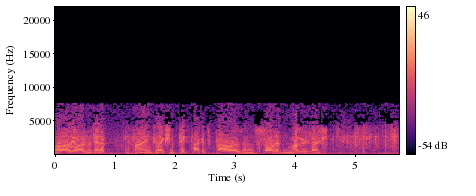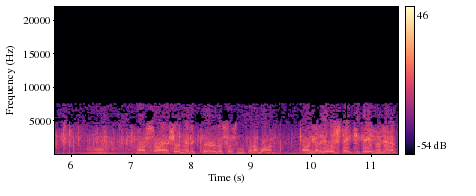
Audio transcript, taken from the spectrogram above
All yours, Lieutenant. A fine collection of pickpockets, prowlers, and sorted muggers. Thanks. Oh, oh, sorry, I should have made it clearer. This isn't what I want. All you got to do is state your case, Lieutenant.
